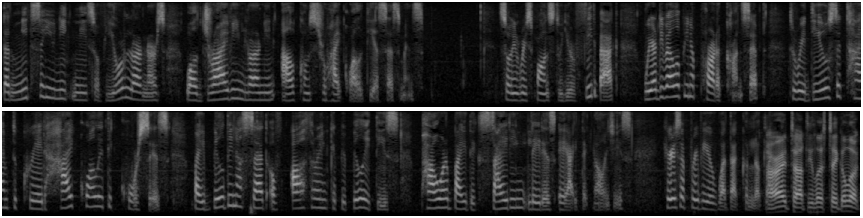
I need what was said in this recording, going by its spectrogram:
that meets the unique needs of your learners while driving learning outcomes through high quality assessments. So in response to your feedback, we are developing a product concept to reduce the time to create high quality courses by building a set of authoring capabilities powered by the exciting latest AI technologies. Here's a preview of what that could look like. All right, Tati, let's take a look.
